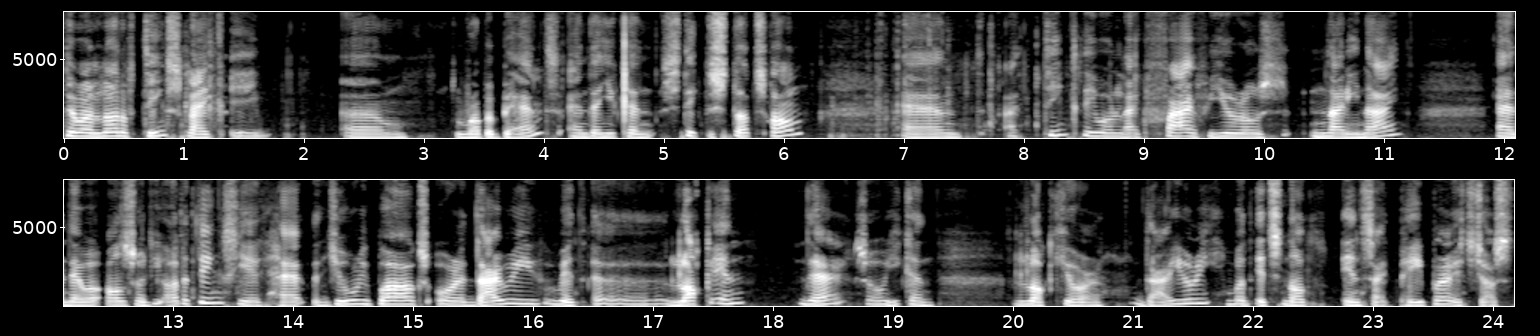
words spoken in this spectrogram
there were a lot of things like a um, rubber band and then you can stick the studs on. And I think they were like 5 euros 99 and there were also the other things you had a jewelry box or a diary with a lock in there so you can lock your diary, but it's not inside paper, it's just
